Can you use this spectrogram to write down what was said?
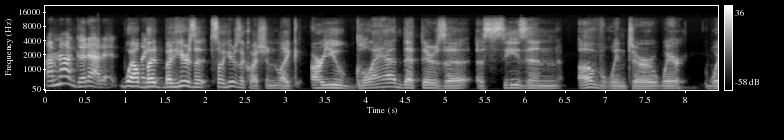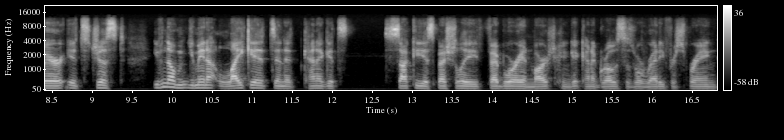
I'm not good at it. Well, Like- but but here's a so here's a question. Like, are you glad that there's a, a season of winter where where it's just even though you may not like it and it kind of gets sucky, especially February and March can get kind of gross as we're ready for spring.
